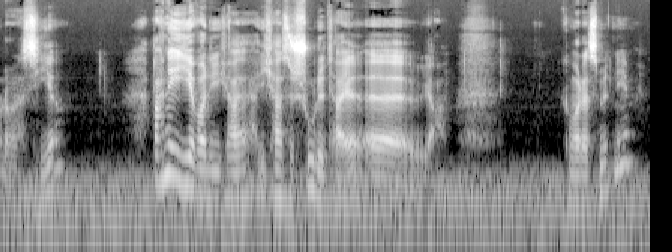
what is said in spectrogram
Oder was hier? Ach nee, hier war die Ich hasse Schule Teil. Äh, ja. Können wir das mitnehmen?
